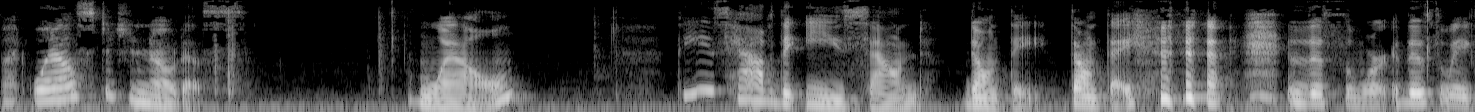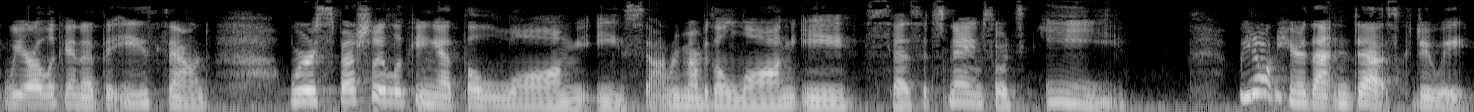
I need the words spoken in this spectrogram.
But what else did you notice? Well, these have the E sound, don't they? Don't they? this this week we are looking at the E sound. We're especially looking at the long E sound. Remember the long E says its name, so it's E. We don't hear that in desk, do we?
